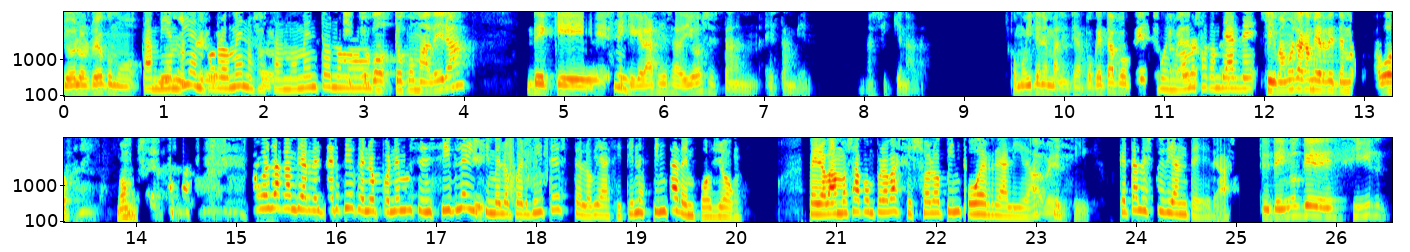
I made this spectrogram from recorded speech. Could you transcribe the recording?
Yo los veo como... También bien, por lo menos, hasta el momento no... Toco, toco madera de que, de que gracias a Dios están, están bien. Así que nada. Como dicen en Valencia, poqueta a poqueta. Bueno, vamos a cambiar de... Sí, vamos a cambiar de tema, por favor. Vamos. vamos a cambiar de tercio que nos ponemos sensible y si me lo permites te lo voy a decir. Tienes pinta de empollón. Pero vamos a comprobar si solo pinta o es realidad. Sí, sí. ¿Qué tal estudiante eras? Te tengo que decir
